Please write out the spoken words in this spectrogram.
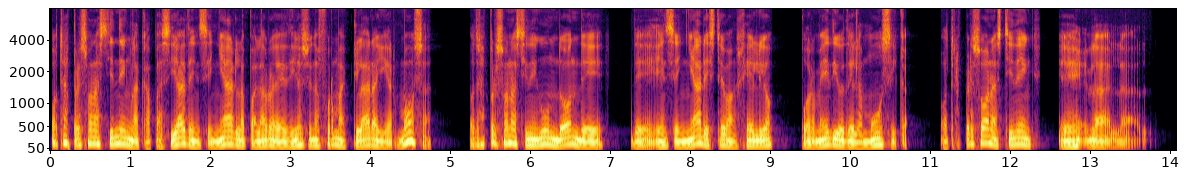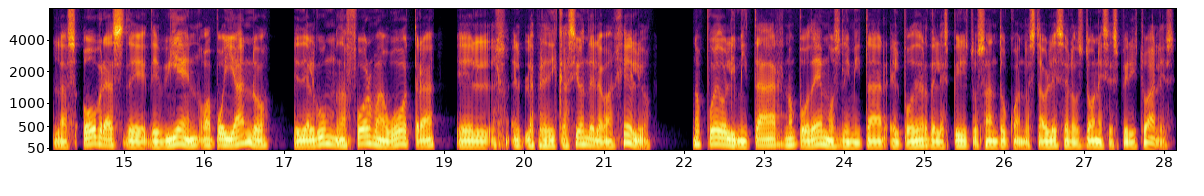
otras personas tienen la capacidad de enseñar la palabra de Dios de una forma clara y hermosa. Otras personas tienen un don de, enseñar este evangelio por medio de la música. Otras personas tienen eh, las obras de, bien o apoyando de alguna forma u otra la predicación del evangelio. No puedo limitar, no podemos limitar el poder del Espíritu Santo cuando establece los dones espirituales.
